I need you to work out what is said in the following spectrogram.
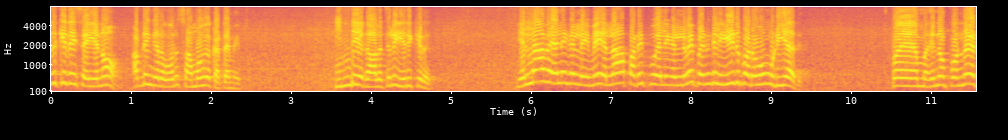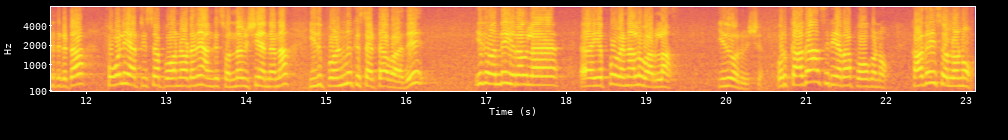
எதுக்கு இதை செய்யணும்? அப்படிங்கிற ஒரு சமூக கட்டமைப்பு இந்திய காலத்தில் இருக்கிறது. எல்லா வேலைகள்லையுமே எல்லா படைப்பு வேலைகள்லையுமே பெண்கள் ஈடுபடவும் முடியாது. இப்போ இன்னும் பொண்ணை எடுத்துக்கிட்டால் போலி ஆர்டிஸ்டாக போன உடனே அங்கே சொன்ன விஷயம் என்னென்னா இது பொண்ணுக்கு செட் ஆகாது இது வந்து இரவில் எப்போ வேணாலும் வரலாம். இது ஒரு விஷயம். ஒரு கதாசிரியராக போகணும். கதை சொல்லணும்.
